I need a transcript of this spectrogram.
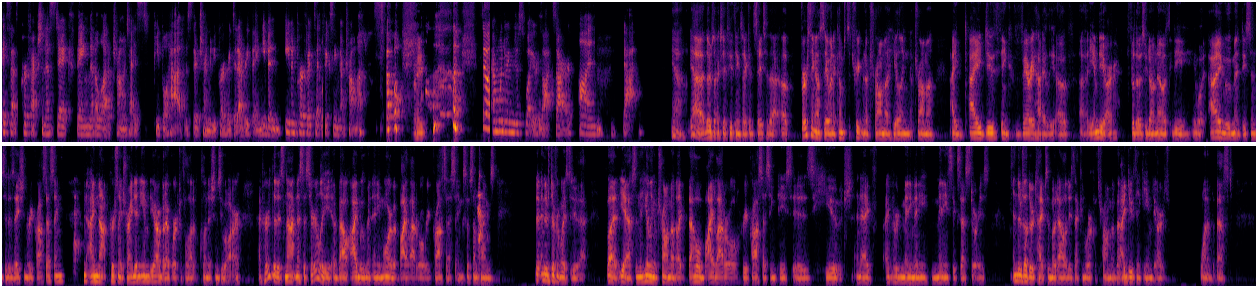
It's that perfectionistic thing that a lot of traumatized people have is they're trying to be perfect at everything even even perfect at fixing their trauma. So right. so i'm wondering just what your thoughts are on that. Yeah yeah there's actually a few things i could say to that. Uh, first thing i'll say when it comes to treatment of trauma healing of trauma i i do think very highly of uh, emdr for those who don't know, it's the what eye movement desensitization reprocessing. I'm not personally trained in EMDR, but I've worked with a lot of clinicians who are. I've heard that it's not necessarily about eye movement anymore, but bilateral reprocessing. So sometimes, and there's different ways to do that. But yes, in the healing of trauma, like the whole bilateral reprocessing piece is huge, and I've I've heard many, many, many success stories. And there's other types of modalities that can work with trauma, but I do think EMDR is one of the best.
